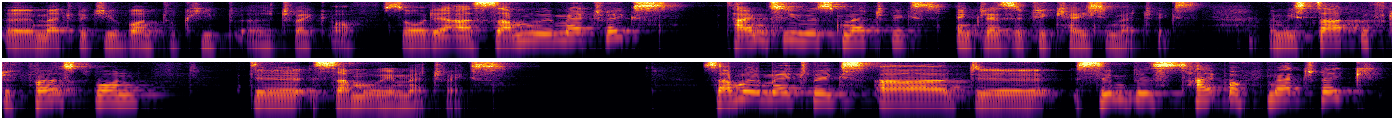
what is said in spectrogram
uh, metric you want to keep uh, track of. So there are summary metrics, time series metrics, and classification metrics. And we start with the first one, the summary metrics. Summary metrics are the simplest type of metric.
